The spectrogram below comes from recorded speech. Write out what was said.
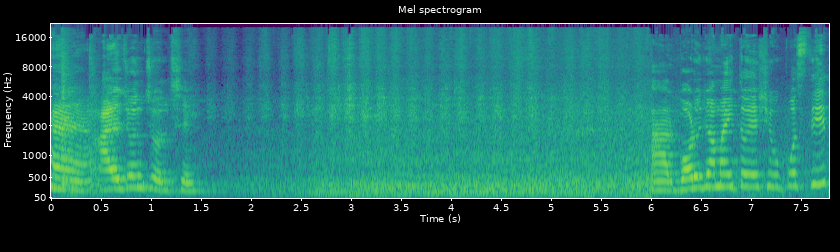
হ্যাঁ আয়োজন চলছে। আর বড় জামাই তো এসে উপস্থিত।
